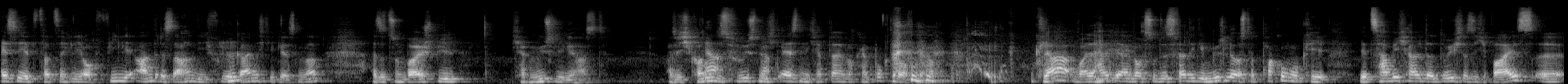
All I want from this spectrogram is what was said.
esse jetzt tatsächlich auch viele andere Sachen, die ich früher mhm. gar nicht gegessen habe. Also zum Beispiel, ich habe Müsli gehasst. Also ich konnte ja, das frühst ja. nicht essen, ich habe da einfach keinen Bock drauf gehabt. Klar, weil halt einfach so das fertige Müsli aus der Packung, okay, jetzt habe ich halt dadurch, dass ich weiß, äh,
